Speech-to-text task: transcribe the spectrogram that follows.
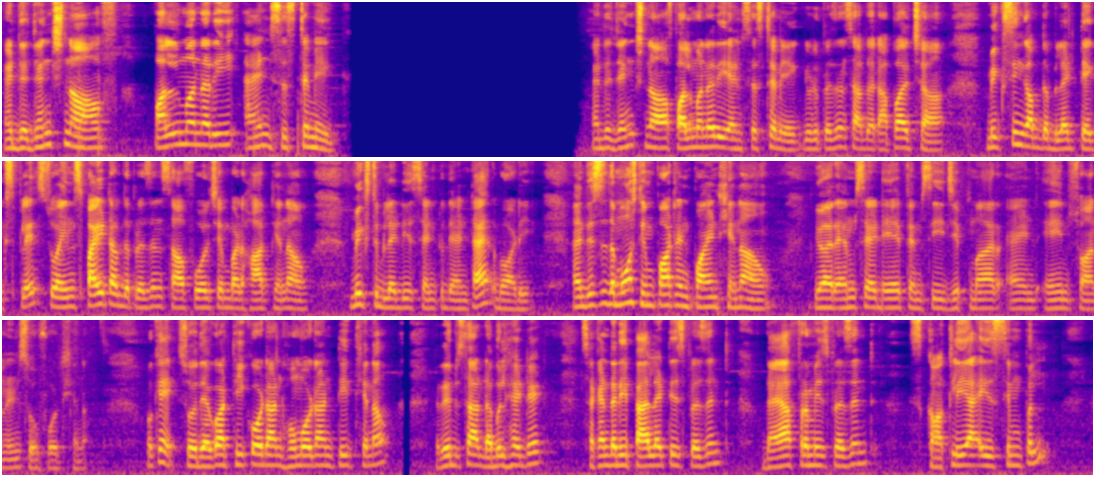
at the junction of pulmonary and systemic. At the junction of pulmonary and systemic, due to presence of that aperture, mixing of the blood takes place. So, in spite of the presence of four-chambered heart here now, mixed blood is sent to the entire body. And this is the most important point here now your EAMCET, AFMC, JIPMER and AIIMS, so on and so forth here now. Okay, so they have got thecodont, homodont teeth here now. Ribs are double-headed. Secondary palate is present. Diaphragm is present. Cochlea is simple.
